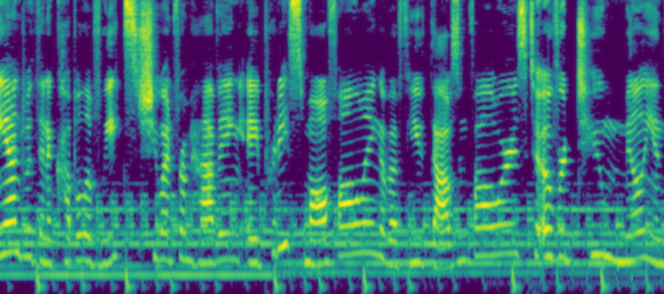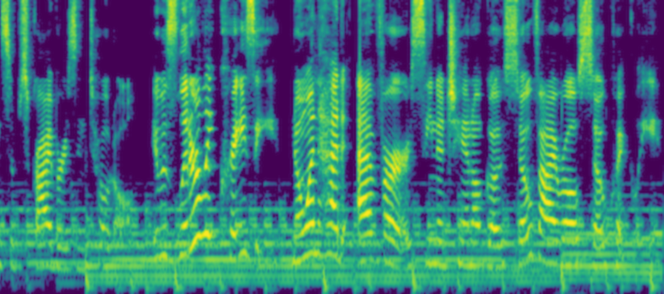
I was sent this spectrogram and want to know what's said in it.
and within a couple of weeks, she went from having a pretty small following of a few thousand followers to over 2 million subscribers in total. It was literally crazy. No one had ever seen a channel go so viral so quickly,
